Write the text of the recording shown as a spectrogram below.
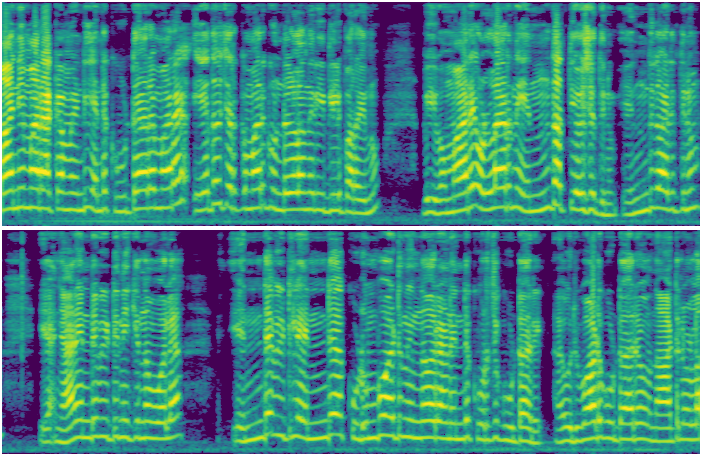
മാന്യന്മാരാക്കാൻ വേണ്ടി എന്റെ കൂട്ടുകാരന്മാരെ ഏതോ ചെറുക്കന്മാര് ഗുണ്ടകൾ എന്ന രീതിയിൽ പറയുന്നു. അപ്പോൾ ഇവന്മാരെ ഉള്ളായിരുന്നു എന്ത് അത്യാവശ്യത്തിനും എന്ത് കാര്യത്തിനും. ഞാൻ എന്റെ വീട്ടിൽ നിൽക്കുന്ന പോലെ എന്റെ വീട്ടിൽ എന്റെ കുടുംബമായിട്ട് നിന്നവരാണ് എന്റെ കുറച്ച് കൂട്ടുകാർ ഒരുപാട് കൂട്ടുകാരോ നാട്ടിലുള്ള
